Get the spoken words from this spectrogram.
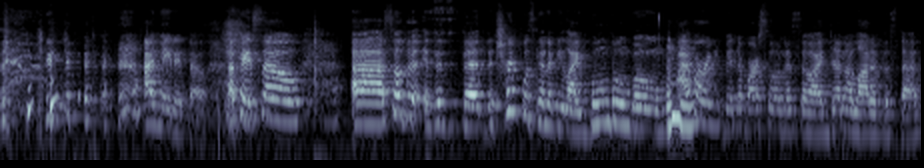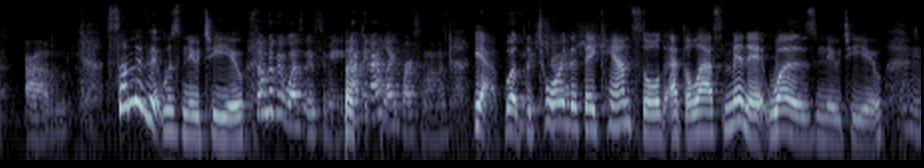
I made it though. Okay, so. Uh, so the, the the the trip was gonna be like boom boom boom. Mm-hmm. I've already been to Barcelona, so I've done a lot of the stuff. Um, Some of it was new to you. some of it was new to me. But- I mean, I like Barcelona. Yeah, but the tour trash. that they canceled at the last minute was new to you. Mm-hmm.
